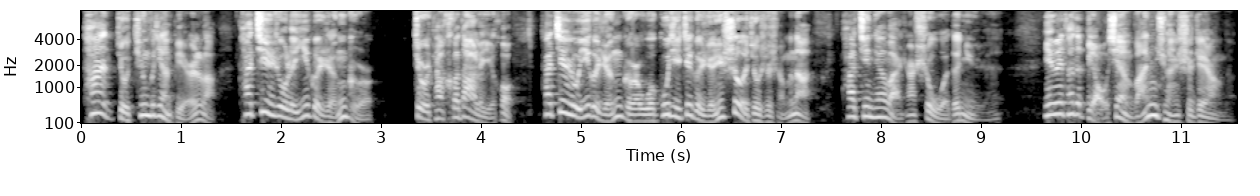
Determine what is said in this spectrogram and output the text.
他就听不见别人了，他进入了一个人格。就是他喝大了以后，他进入一个人格，我估计这个人设就是什么呢？他今天晚上是我的女人，因为他的表现完全是这样的。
